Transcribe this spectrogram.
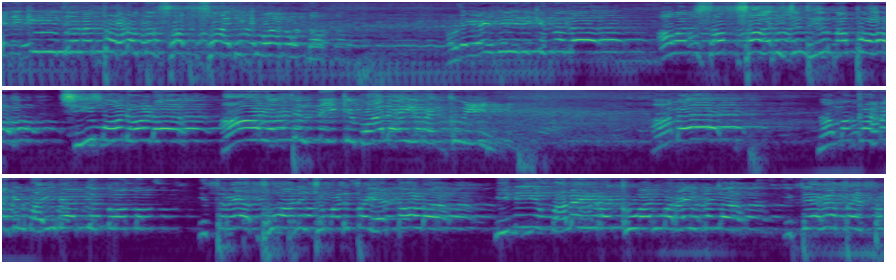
എനിക്ക് ഈ ജനത്തോടൊന്ന് സംസാരിക്കുവാനുണ്ട്. അവിടെ എഴുതിയിരിക്കുന്നത് അവൻ സംസാരിച്ചു തീർന്നപ്പോൾ ശീമോനോട് ആഴത്തിൽ നീക്കി വല ഇറക്കുവീൻ നമുക്കാണെങ്കിൽ വൈരാഗ്യം തോന്നും. ഇത്ര അധ്വാനിച്ചു മടുത്ത എന്നോട് ഇനിയും വല ഇറക്കുവാൻ പറയുന്നത് ഇദ്ദേഹത്തെ എത്ര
